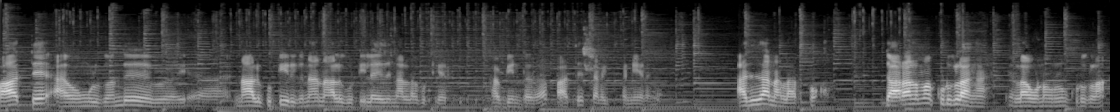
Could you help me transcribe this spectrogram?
பார்த்து உங்களுக்கு வந்து நாலு குட்டி இருக்குன்னா நாலு குட்டியில் எது நல்ல குட்டியாக இருக்குது அப்படின்றத பார்த்து செலக்ட் பண்ணிடுங்க. அதுதான் நல்லாயிருக்கும் தாராளமாக கொடுக்கலாங்க. எல்லா உணவுகளும் கொடுக்கலாம்.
